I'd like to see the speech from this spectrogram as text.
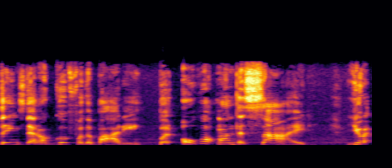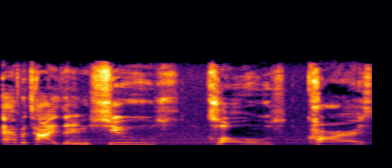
things that are good for the body but over on the side you're advertising shoes clothes cars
